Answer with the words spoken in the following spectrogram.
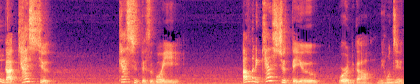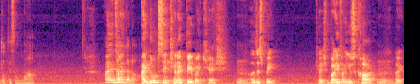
金がキャッシュキャッシュってすごいあんまりキャッシュっていう word が日本人にとってそんな I, なんだろう I don't say can I pay by cash. うん I'll just pay cash. But if I use card, うん like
